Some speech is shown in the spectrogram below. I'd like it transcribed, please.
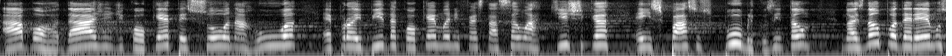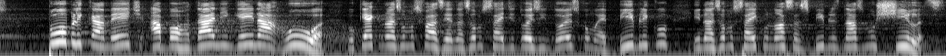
a abordagem de qualquer pessoa na rua, é proibida qualquer manifestação artística em espaços públicos. Então, nós não poderemos publicamente abordar ninguém na rua. O que é que nós vamos fazer? Nós vamos sair de dois em dois, como é bíblico, e nós vamos sair com nossas Bíblias nas mochilas.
